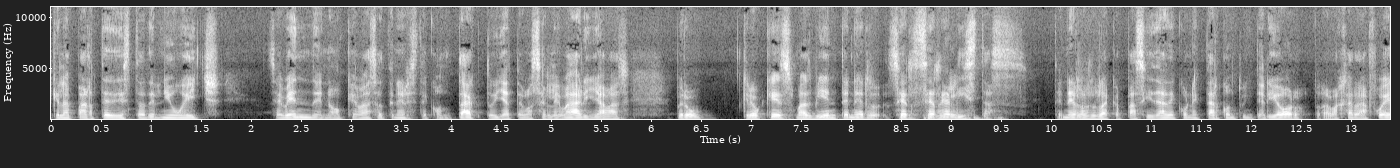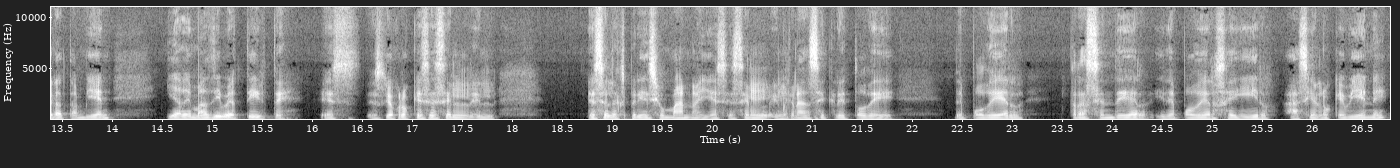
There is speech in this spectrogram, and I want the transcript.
que la parte de esta del New Age se vende, ¿no? Que vas a tener este contacto y ya te vas a elevar y ya vas. Pero creo que es más bien tener, ser, ser realistas, tener la capacidad de conectar con tu interior, trabajar afuera también y además divertirte. Es, es yo creo que ese es el es la experiencia humana y ese es el, gran secreto de, poder trascender y de poder seguir hacia lo que viene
